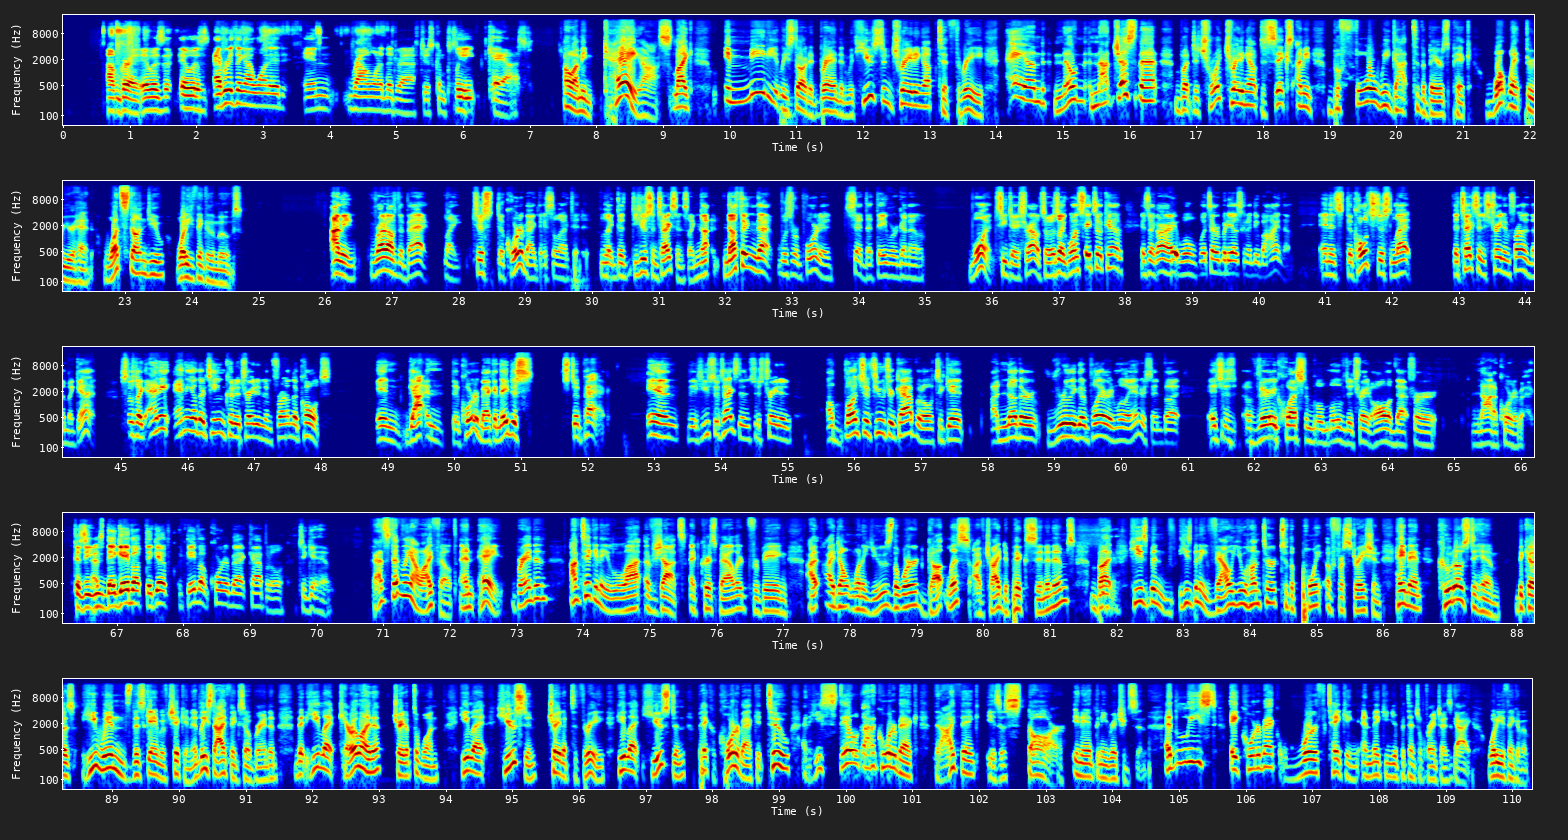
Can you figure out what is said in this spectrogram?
I'm great. It was it was everything I wanted in round one of the draft. Just complete chaos. Oh, I mean, chaos. Like immediately started Brandon with Houston trading up to three. And no, not just that, but Detroit trading out to six. I mean, before we got to the Bears pick, what went through your head? What stunned you? What do you think of the moves? I mean, right off the bat, like just the quarterback they selected, like the, the Houston Texans. Like not nothing that was reported said that they were gonna want CJ Stroud. So it's like once they took him, it's like all right, well, what's everybody else gonna do behind them? And it's the Colts just let the Texans trade in front of them again. So it's like any any other team could have traded in front of the Colts and gotten the quarterback, and they just stood back. And the Houston Texans just traded a bunch of future capital to get another really good player in Willie Anderson, but it's just a very questionable move to trade all of that for not a quarterback because they gave up they gave gave up quarterback capital to get him. That's definitely how I felt. And hey, Brandon, I'm taking a lot of shots at Chris Ballard for being I, I don't want to use the word gutless. I've tried to pick synonyms, but he's been he's been a value hunter to the point of frustration. Hey man, kudos to him because he wins this game of chicken. At least I think so, Brandon. That he let Carolina trade up to one, he let Houston trade up to three, he let Houston pick a quarterback at two, and he still got a quarterback that I think is a star in Anthony Richardson. At least a quarterback worth taking and making your potential franchise guy. What do you think of him?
